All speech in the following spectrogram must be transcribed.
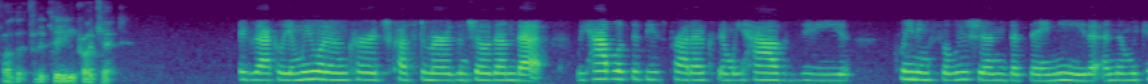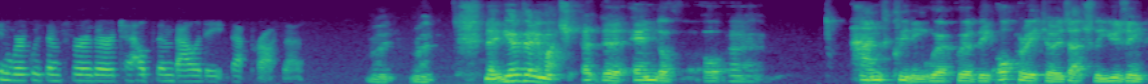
for the for the cleaning project. Exactly, and we want to encourage customers and show them that we have looked at these products and we have the cleaning solution that they need, and then we can work with them further to help them validate that process. Right, right. Now you're very much at the end of uh, hand cleaning, where where the operator is actually using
